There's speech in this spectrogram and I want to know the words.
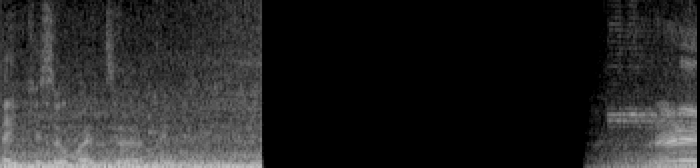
thank you so much sir thank you ready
